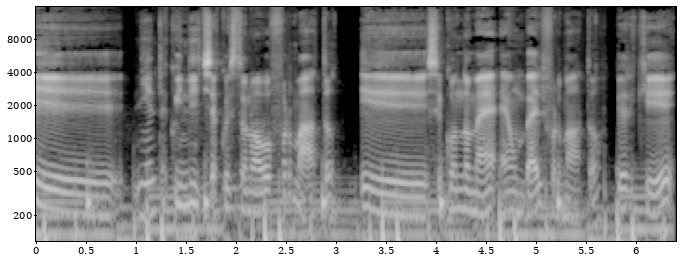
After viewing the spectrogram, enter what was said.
E niente, quindi c'è questo nuovo formato e secondo me è un bel formato perché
